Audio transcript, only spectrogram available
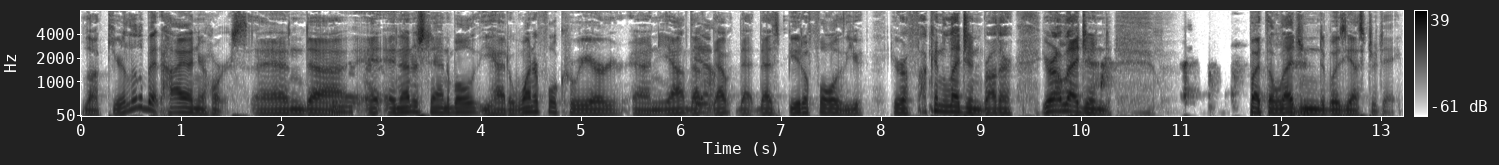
look, you're a little bit high on your horse, and uh, yeah. and understandable. You had a wonderful career, and yeah, that yeah. That, that that's beautiful. You you're a fucking legend, brother. You're a legend. but the legend was yesterday.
